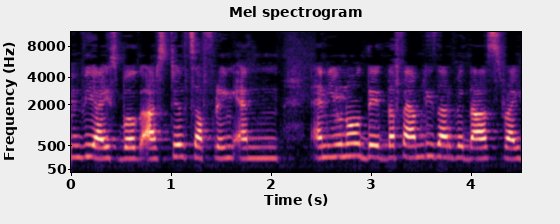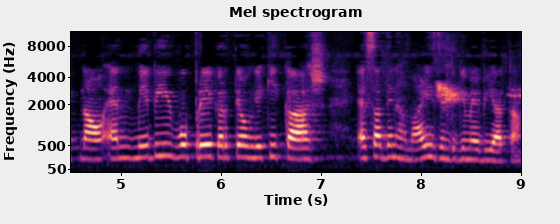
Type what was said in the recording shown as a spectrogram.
mv iceberg are still suffering and and you know they the families are with us right now and maybe we pray karte honge ki kaash aisa din hamari zindagi mein bhi aata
